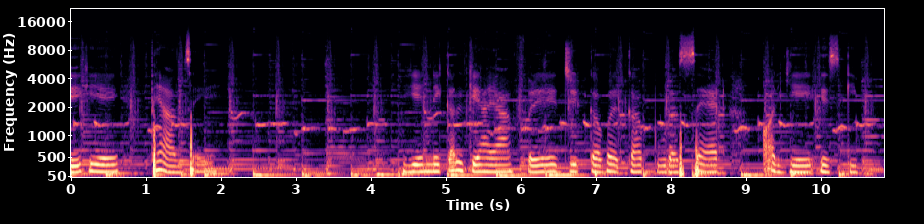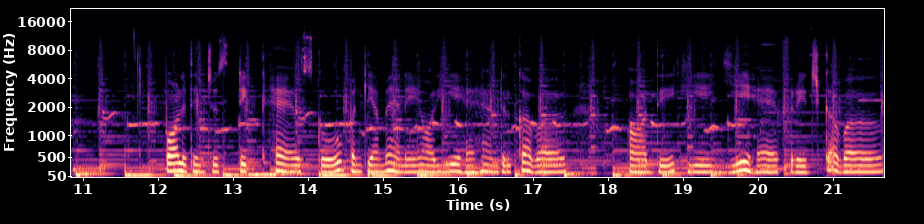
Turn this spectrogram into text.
देखिए, ध्यान से। ये निकल के आया फ्रिज कवर का पूरा सेट और ये इसकी पॉलीथीन जो स्टिक है उसको ओपन किया मैंने और ये है हैंडल कवर। और देखिए, ये है फ्रिज कवर।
